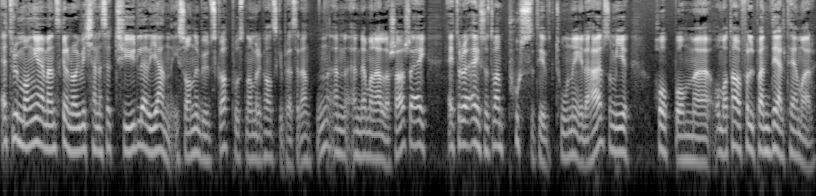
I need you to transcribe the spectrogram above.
Jeg tror mange mennesker i Norge vil kjenne seg tydeligere igjen i sånne budskap hos den amerikanske presidenten enn, enn det man ellers har. Så jeg, jeg tror jeg syns det var en positiv tone i det her, som gir håp om, eh, om at han i hvert fall på en del temaer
